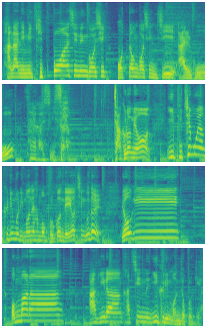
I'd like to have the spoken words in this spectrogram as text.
하나님이 기뻐하시는 것이 어떤 것인지 알고 살아갈 수 있어요. 자, 그러면 이 부채 모양 그림을 이번에 한번 볼 건데요, 친구들. 여기 엄마랑 아기랑 같이 있는 이 그림 먼저 볼게요.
